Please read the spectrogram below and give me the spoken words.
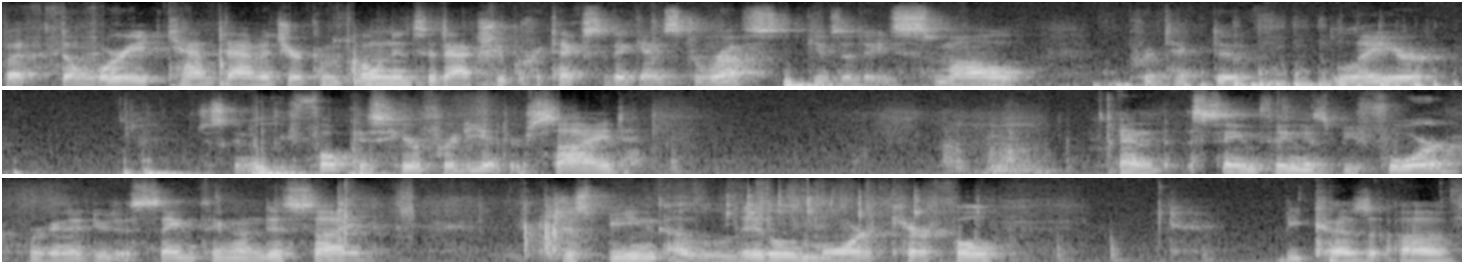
But don't worry, it can't damage your components. It actually protects it against rust, gives it a small protective layer. Just going to refocus here for the other side. And same thing as before, we're going to do the same thing on this side. Just being a little more careful because of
